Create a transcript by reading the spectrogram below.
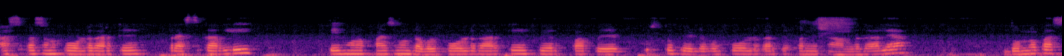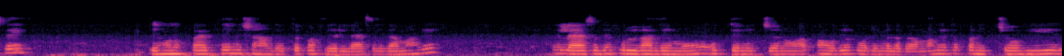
ਆਸ ਪਾਸ ਨੂੰ ਫੋਲਡ ਕਰਕੇ ਪ੍ਰੈਸ ਕਰ ਲਈ ਤੇ ਹੁਣ ਆਪਾਂ ਇਸ ਨੂੰ ਡਬਲ ਫੋਲਡ ਕਰਕੇ ਫਿਰ ਆਪਾਂ ਫਿਰ ਉਸ ਤੋਂ ਫਿਰ ਡਬਲ ਫੋਲਡ ਕਰਕੇ ਆਪਾਂ ਨਿਸ਼ਾਨ ਲਗਾ ਲਿਆ ਦੋਨੋਂ ਪਾਸੇ ਤੇ ਹੁਣ ਆਪਾਂ ਇੱਥੇ ਨਿਸ਼ਾਨ ਦੇ ਉੱਤੇ ਆਪਾਂ ਫਿਰ ਲੈਸ ਲਗਾਵਾਂਗੇ। ਲੈਸ ਦੇ ਫੁੱਲਾਂ ਦੇ ਮੂੰਹ ਉੱਤੇ ਨੀਚੇ ਨੂੰ ਆਪਾਂ ਉਹਦੇ ਅਕੋਰਡਿੰਗ ਲਗਾਵਾਂਗੇ ਤਾਂ ਆਪਾਂ ਨੀਚੋਂ ਹੀ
